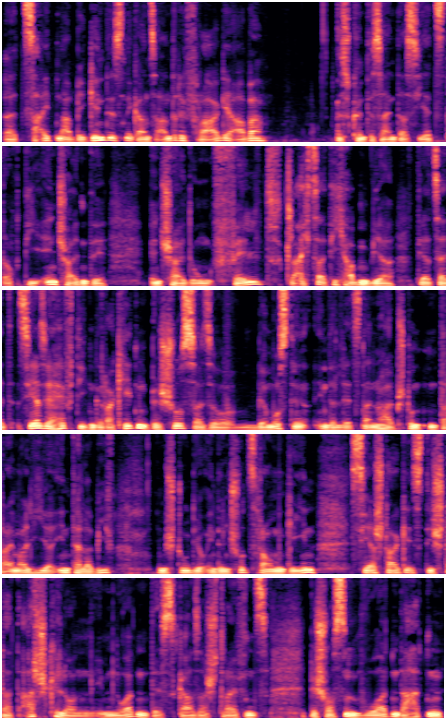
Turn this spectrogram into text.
äh, zeitnah beginnt, ist eine ganz andere Frage. Aber es könnte sein, dass jetzt auch die entscheidende Entscheidung fällt. Gleichzeitig haben wir derzeit sehr, sehr heftigen Raketenbeschuss. Also wir mussten in den letzten eineinhalb Stunden dreimal hier in Tel Aviv im Studio in den Schutzraum gehen. Sehr stark ist die Stadt Ashkelon im Norden des Gazastreifens beschossen worden. Da hatten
